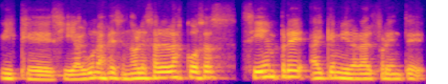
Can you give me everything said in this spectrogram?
y que si algunas veces no les salen las cosas, siempre hay que mirar al frente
